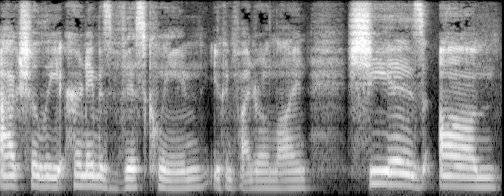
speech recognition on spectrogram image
actually her name is Vis Queen. You can find her online. She is um,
